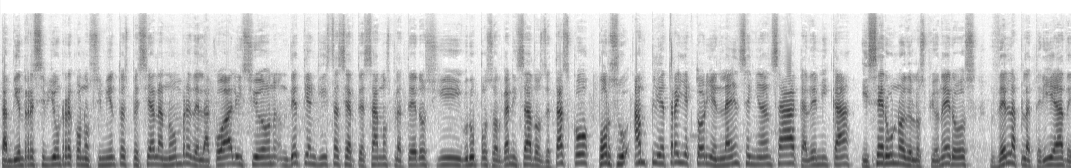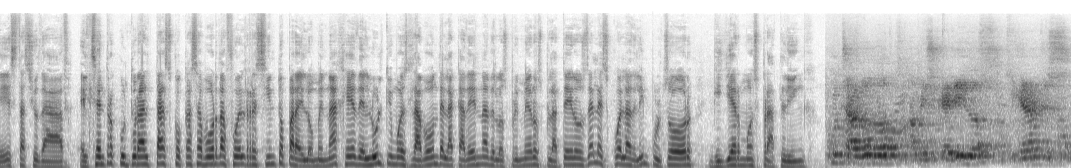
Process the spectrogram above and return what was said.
También recibió un reconocimiento especial a nombre de la coalición de tianguistas y artesanos plateros y grupos organizados de Tasco por su amplia trayectoria en la enseñanza académica y ser uno de los pioneros de la platería de esta ciudad. El Centro Cultural Tasco Casaborda fue el recinto para el homenaje del último eslabón de la cadena de los primeros plateros de la Escuela del Impulsor, Guillermo Spratling. Un saludo a mis queridos y grandes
